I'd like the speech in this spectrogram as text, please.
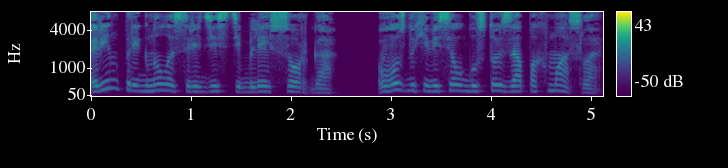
Рин пригнулась среди стеблей сорга. В воздухе висел густой запах масла.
